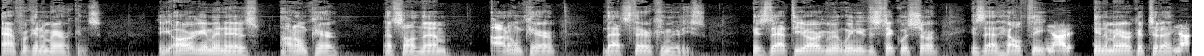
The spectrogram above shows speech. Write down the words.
African Americans. The argument is, I don't care. That's on them. I don't care. that's their communities. Is that the argument we need to stick with, sir? Is that healthy Not in America today? not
